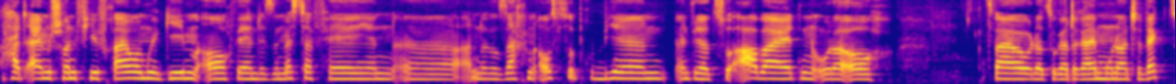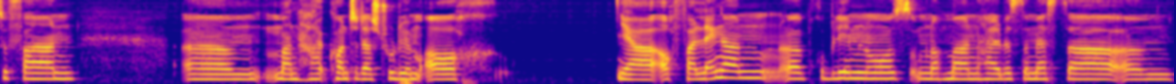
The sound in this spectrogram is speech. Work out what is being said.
hat einem schon viel Freiraum gegeben, auch während der Semesterferien äh, andere Sachen auszuprobieren, entweder zu arbeiten oder auch zwei oder sogar drei Monate wegzufahren. Ähm, man konnte das Studium auch, ja, auch verlängern, äh, problemlos, um nochmal ein halbes Semester ähm,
